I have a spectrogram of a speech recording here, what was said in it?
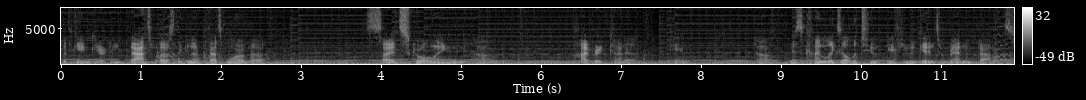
for the Game Gear, and that's what I was thinking of. That's more of a side-scrolling um, hybrid kind of game. Um, it's kind of like Zelda 2 if you would get into random battles,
